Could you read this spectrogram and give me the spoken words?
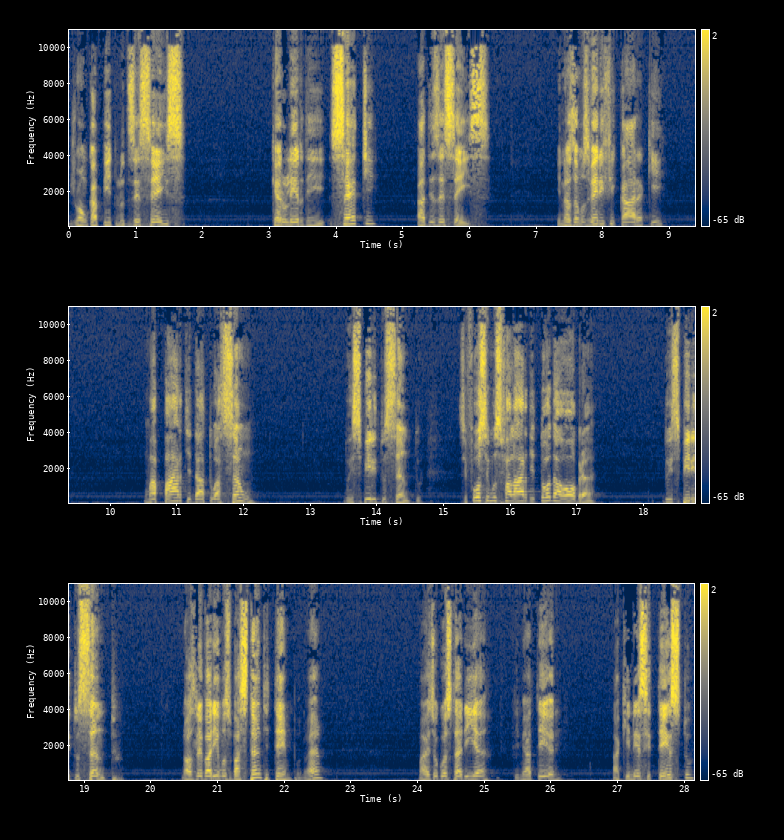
João capítulo 16. Quero ler de 7 a 16. E nós vamos verificar aqui uma parte da atuação do Espírito Santo. Se fôssemos falar de toda a obra do Espírito Santo, nós levaríamos bastante tempo, não é? Mas eu gostaria de me ater aqui nesse texto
